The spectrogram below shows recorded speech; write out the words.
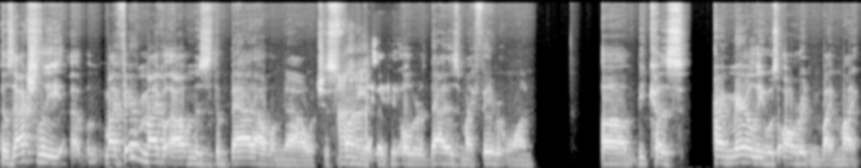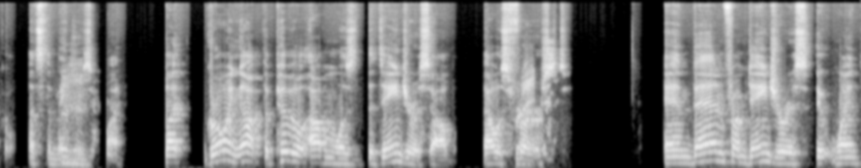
it was actually uh, my favorite Michael album is the Bad album now, which is funny Uh-huh. as I get older. That is my favorite one um, because primarily it was all written by Michael. That's the main Mhm. reason why. But growing up, the pivotal album was the Dangerous album. That was Right. first. And then from Dangerous, it went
